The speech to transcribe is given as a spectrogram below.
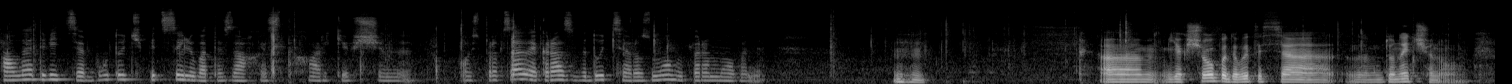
Але дивіться, будуть підсилювати захист Харківщини. Ось про це якраз ведуться розмови, перемовини. Угу. Е, якщо подивитися е, Донеччину, е,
